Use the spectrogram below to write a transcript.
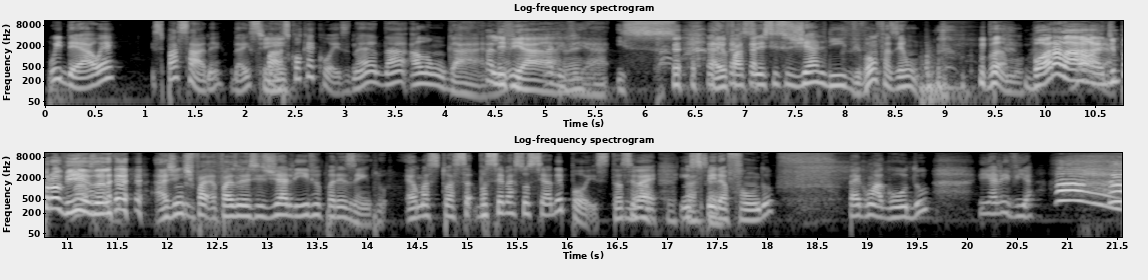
O ideal é espaçar, né? Dar espaço, Sim. qualquer coisa, né? Dar alongar. né? Aliviar, né? Aliviar, isso. Aí eu faço exercícios de alívio. Vamos fazer um? Vamos. Bora lá, Bora. né? de improviso, Vamos. né? A gente fa- faz um exercício de alívio, por exemplo. É uma situação. Você vai associar depois. Então você Não, vai, tá inspira fundo, pega um agudo e alivia. Ah!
